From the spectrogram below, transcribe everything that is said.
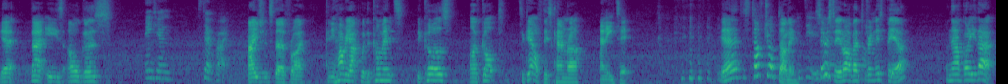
Yeah, that is Olga's Asian stir fry. Asian stir fry. Can you hurry up with the comments because I've got to get off this camera and eat it. yeah, it's a tough job, darling. It is, Seriously, like I've had to drink this beer and now I've got to eat that.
